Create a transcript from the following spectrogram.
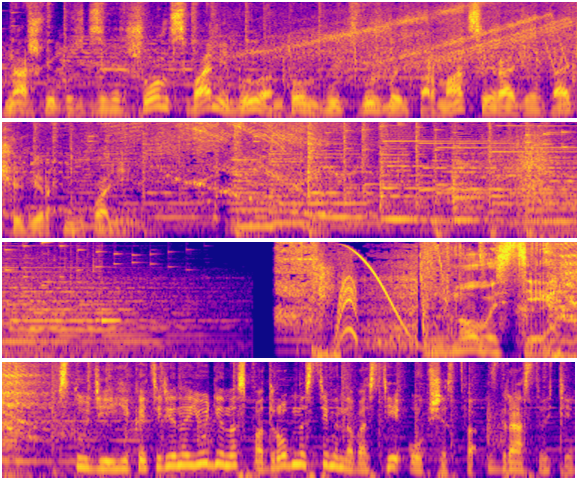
Наш выпуск завершен. С вами был Антон Буд, служба информации радиодача Верхний Уфалей. Новости студии Екатерина Юдина с подробностями новостей общества. Здравствуйте.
